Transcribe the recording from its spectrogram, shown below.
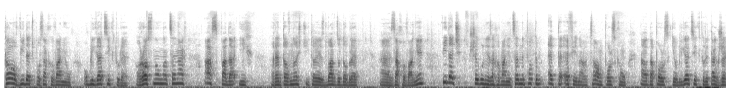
To widać po zachowaniu obligacji, które rosną na cenach, a spada ich rentowność i to jest bardzo dobre E, zachowanie. Widać szczególnie zachowanie ceny po tym ETF-ie na całą polską, na, na polskie obligacje, który także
